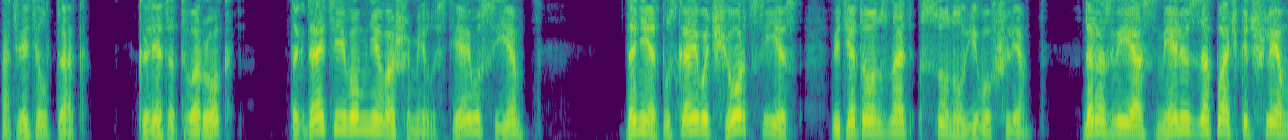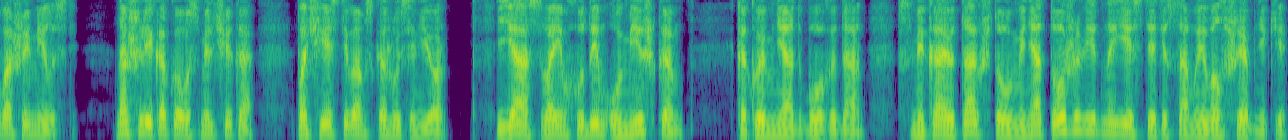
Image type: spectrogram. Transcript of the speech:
ответил так. — Коли это творог, так дайте его мне, ваша милость, я его съем. — да нет, пускай его черт съест, ведь это он, знать, сунул его в шлем. Да разве я осмелюсь запачкать шлем вашей милости? Нашли какого смельчака? По чести вам скажу, сеньор, я своим худым умишком, какой мне от Бога дан, смекаю так, что у меня тоже, видно, есть эти самые волшебники,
